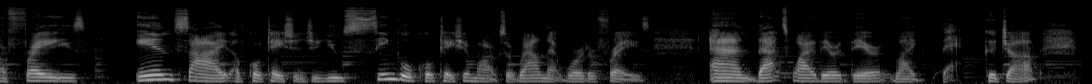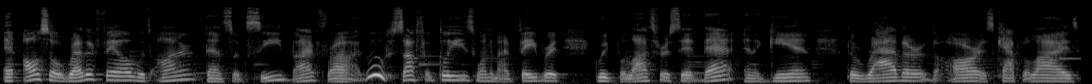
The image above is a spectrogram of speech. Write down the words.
a phrase inside of quotations, you use single quotation marks around that word or phrase. And that's why they're there like that. Good job. And also, rather fail with honor than succeed by fraud. Woo, Sophocles, one of my favorite Greek philosophers, said that. And again, the rather, the R is capitalized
